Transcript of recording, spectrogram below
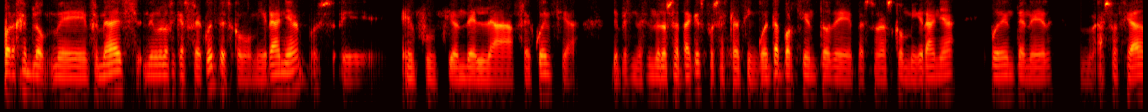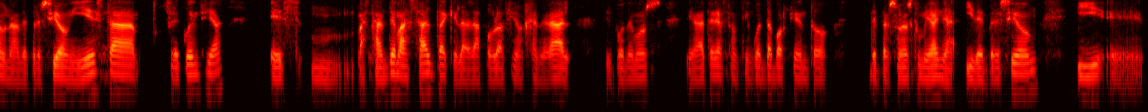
Por ejemplo, enfermedades neurológicas frecuentes como migraña, pues eh, en función de la frecuencia de presentación de los ataques, pues hasta el 50% de personas con migraña pueden tener asociada una depresión y esta frecuencia es mm, bastante más alta que la de la población general. Si podemos llegar a tener hasta un 50% de personas con migraña y depresión y eh,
